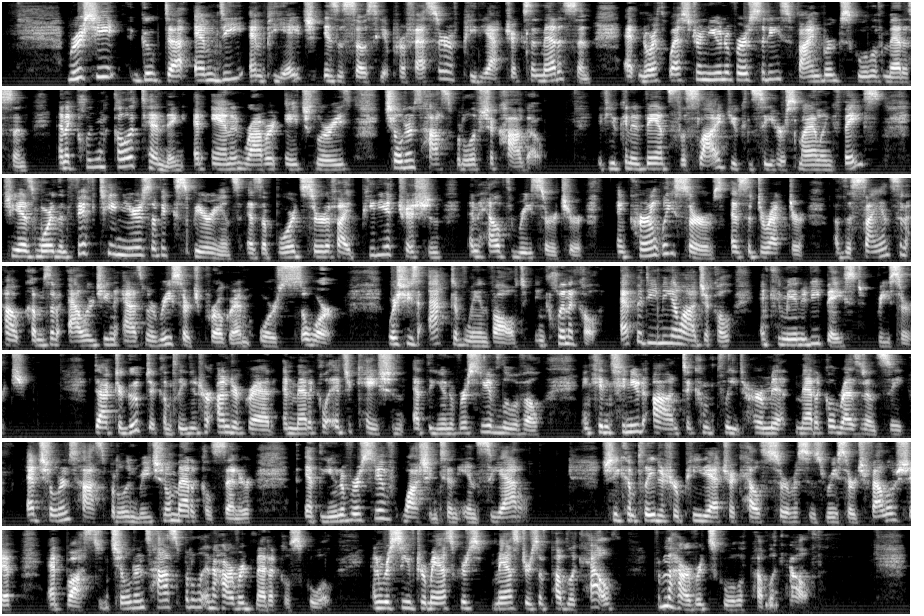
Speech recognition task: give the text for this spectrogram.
Ruchi Gupta, MD, MPH, is Associate Professor of Pediatrics and Medicine at Northwestern University's Feinberg School of Medicine and a clinical attending at Ann and Robert H. Lurie's Children's Hospital of Chicago. If you can advance the slide, you can see her smiling face. She has more than 15 years of experience as a board certified pediatrician and health researcher and currently serves as the director of the Science and Outcomes of Allergy and Asthma Research Program, or SOAR, where she's actively involved in clinical, epidemiological, and community based research. Dr. Gupta completed her undergrad and medical education at the University of Louisville and continued on to complete her medical residency at Children's Hospital and Regional Medical Center at the University of Washington in Seattle. She completed her Pediatric Health Services Research Fellowship at Boston Children's Hospital and Harvard Medical School and received her Master's, Masters of Public Health from the Harvard School of Public Health.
